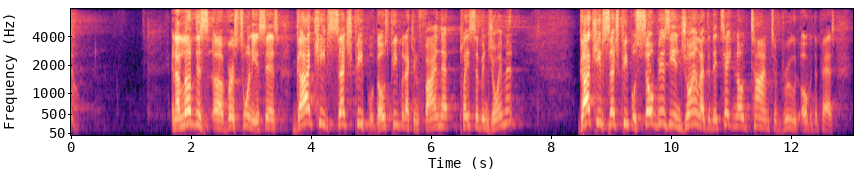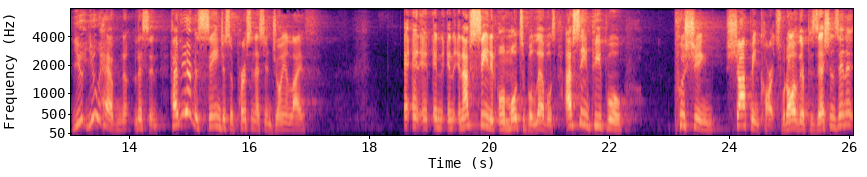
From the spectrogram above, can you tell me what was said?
now? And I love this uh, verse 20. It says, God keeps such people, those people that can find that place of enjoyment, God keeps such people so busy enjoying life that they take no time to brood over the past. You, you have no, listen, have you ever seen just a person that's enjoying life? And, and, and, and I've seen it on multiple levels. I've seen people pushing shopping carts with all their possessions in it,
